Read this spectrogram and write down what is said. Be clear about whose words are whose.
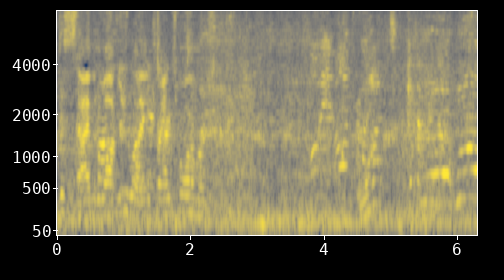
Speaker 1: this is
Speaker 2: Diamond
Speaker 1: Walker
Speaker 2: playing Transformers.
Speaker 1: What?
Speaker 3: Whoa, whoa.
